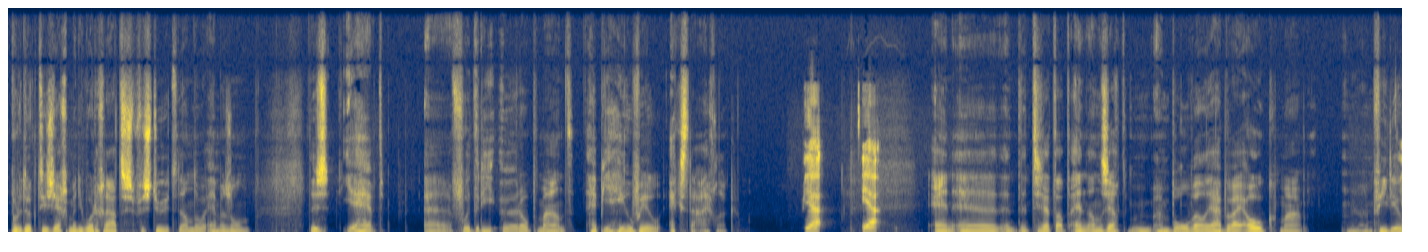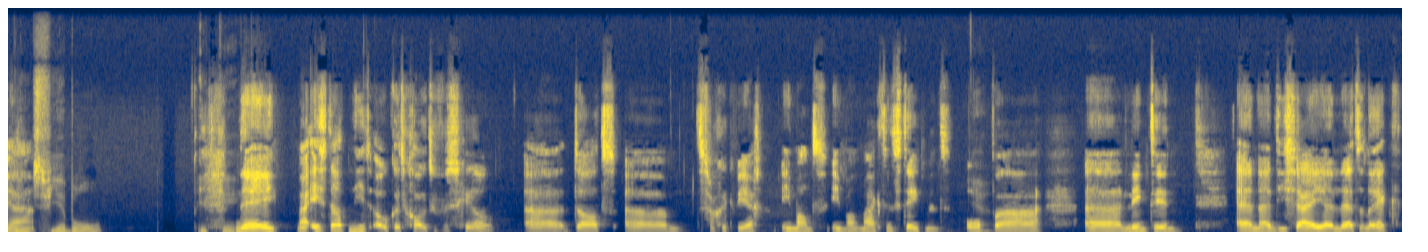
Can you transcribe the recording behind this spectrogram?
producten zeg maar, die worden gratis verstuurd dan door Amazon. Dus je hebt voor 3 euro per maand heb je heel veel extra eigenlijk. ja, ja. En, het zet dat, en dan zegt een bol wel, ja, hebben wij ook. Maar een videodienst via bol? Ik, Nee, maar is dat niet ook het grote verschil? Eh, dat ehm, zag ik weer. Iemand, iemand maakte een statement op eh, eh, LinkedIn. En die zei letterlijk:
